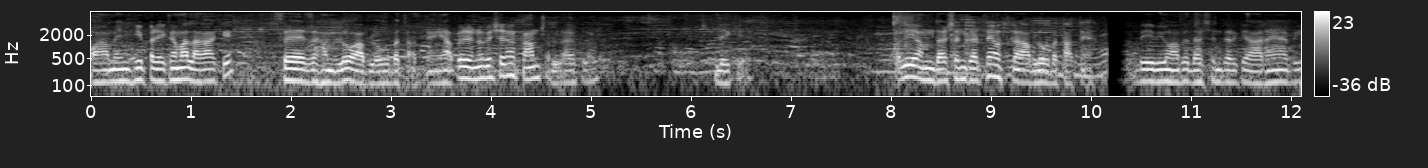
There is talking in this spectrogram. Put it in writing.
और हम इनकी परिक्रमा लगा के फिर हम लोग आप लोगों को बताते हैं। यहाँ पे रेनोवेशन का काम चल रहा है फ़िलहाल। देखिए। चलिए हम दर्शन करते हैं, उसका आप लोग बताते हैं। बेबी वहाँ पे दर्शन करके आ रहे हैं अभी।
